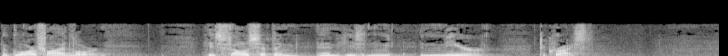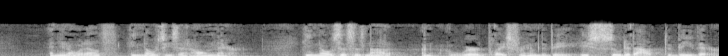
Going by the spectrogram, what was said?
the glorified Lord. He's fellowshipping and he's n- near to Christ. And you know what else? He knows he's at home there. He knows this is not an, a weird place for him to be. He's suited out to be there.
